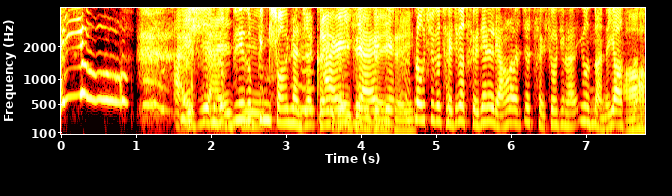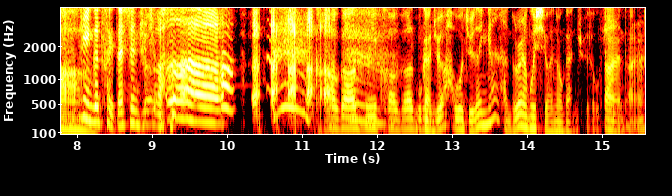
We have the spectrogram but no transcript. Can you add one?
呦，那个是那个那个冰爽的感觉，可以可以可以可以。露出个腿，这个腿有点凉了，这腿收进来又暖的要死，啊另一个腿再伸出去，啊，靠高自靠高自。我感觉，我觉得应该很多人会喜欢这种感觉的。当然当然。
